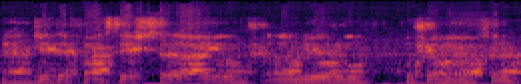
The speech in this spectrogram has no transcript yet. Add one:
Bence defans seçse daha iyi olmuş. Adam yorgun. Koşamıyor baksana.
